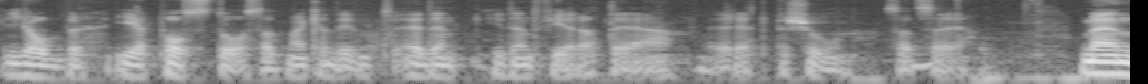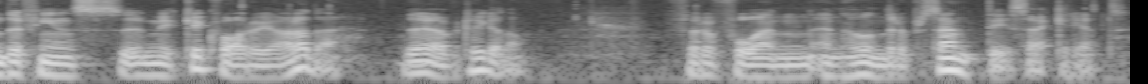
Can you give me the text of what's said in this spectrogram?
jobb-e-post då så att man kan ident- ident- identifiera att det är rätt person så att säga. Men det finns mycket kvar att göra där, det är jag övertygad om. För att få en, en hundraprocentig säkerhet.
